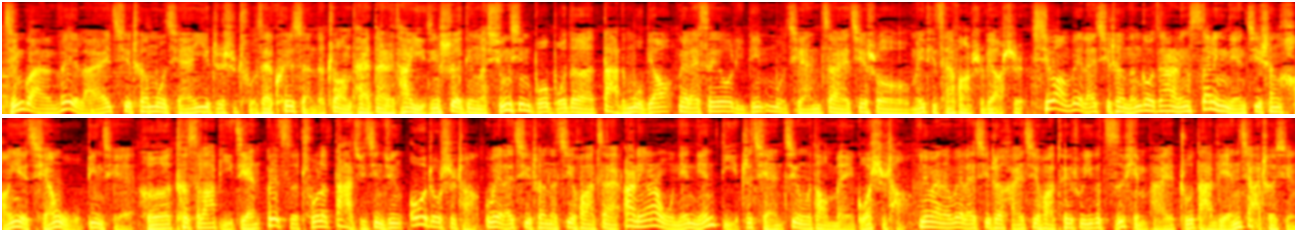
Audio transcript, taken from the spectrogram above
尽管蔚来汽车目前一直是处在亏损的状态，但是它已经设定了雄心勃勃的大的目标。蔚来 CEO 李斌目前在接受媒体采访时表示，希望蔚来汽车能够在2030年跻身行业前五，并且和特斯拉比肩。为此，除了大举进军欧洲市场，蔚来汽车呢计划在2025年年底之前进入到美国市场。另外呢，蔚来汽车还计划推出一个子品牌，主打廉价车型。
